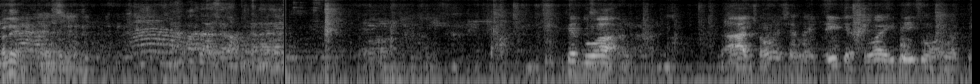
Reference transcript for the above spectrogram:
বলে। কে দোয়া? আর সমস্যা নাই এইটা দোয়া এইটাই দোয়া লাগবে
